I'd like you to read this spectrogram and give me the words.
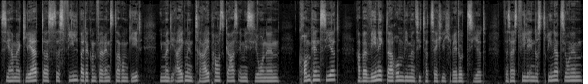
Sie haben erklärt, dass es viel bei der Konferenz darum geht, wie man die eigenen Treibhausgasemissionen kompensiert, aber wenig darum, wie man sie tatsächlich reduziert. Das heißt, viele Industrienationen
